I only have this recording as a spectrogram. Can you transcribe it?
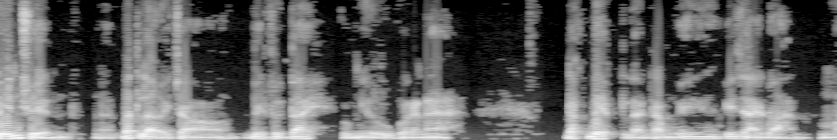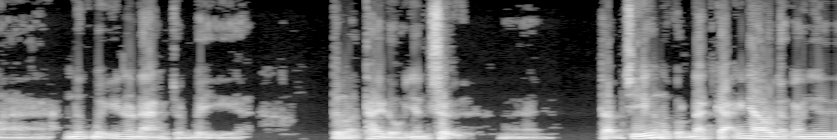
biến chuyển bất lợi cho bên phương Tây cũng như Ukraine. Đặc biệt là trong cái cái giai đoạn mà nước Mỹ nó đang chuẩn bị tức là thay đổi nhân sự thậm chí nó còn đang cãi nhau là coi như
